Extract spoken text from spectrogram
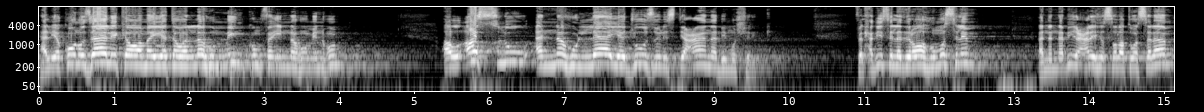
هل يكون ذلك ومن يتولهم منكم فإنه منهم؟ الأصل أنه لا يجوز الاستعانة بمشرك. في الحديث الذي رواه مسلم أن النبي عليه الصلاة والسلام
